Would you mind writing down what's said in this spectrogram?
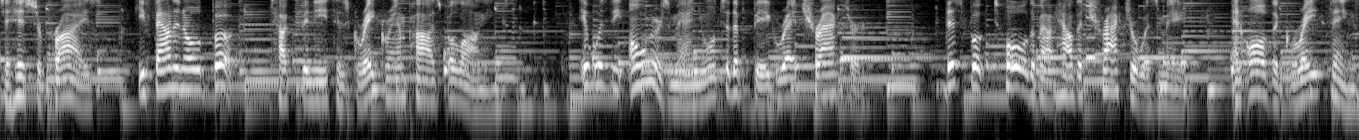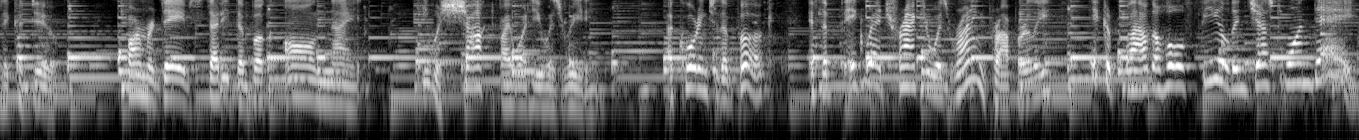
To his surprise, he found an old book tucked beneath his great grandpa's belongings. It was the owner's manual to the big red tractor. This book told about how the tractor was made and all of the great things it could do. Farmer Dave studied the book all night. He was shocked by what he was reading. According to the book, if the big red tractor was running properly, it could plow the whole field in just one day.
